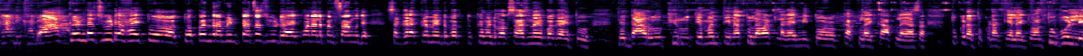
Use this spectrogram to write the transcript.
गाडी खाली अखंडच व्हिडिओ आहे तो. तो पंधरा मिनिटाचाच व्हिडिओ आहे. कोणाला पण सांगू दे. सगळ्या कमेंट बघ तू. कमेंट बॉक्स आज नाही बघाय तू. ते दारू फिरू ते म्हणते ना तुला वाटलं काय? मी तो कापलाय कापलाय असा तुकडा तुकडा केलाय किंवा तू बोलली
